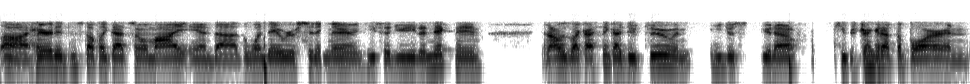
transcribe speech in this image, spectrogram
uh heritage and stuff like that. So am I. And uh the one day we were sitting there and he said, You need a nickname and I was like, I think I do too and he just, you know, he was drinking at the bar and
